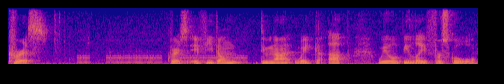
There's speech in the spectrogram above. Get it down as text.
Kris. Kris, if you don't do not wake up, we will be late for school.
